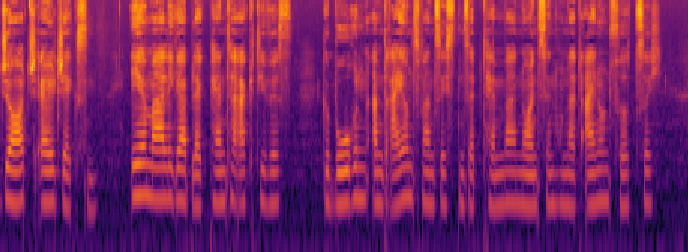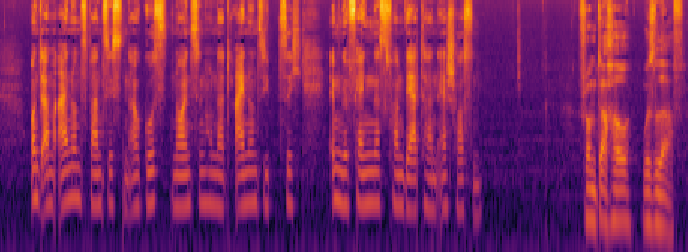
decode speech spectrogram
George L. Jackson, ehemaliger Black Panther-Aktivist, geboren am 23. September 1941 und am 21. August 1971 im Gefängnis von Wertern erschossen. From Dachau with Love.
